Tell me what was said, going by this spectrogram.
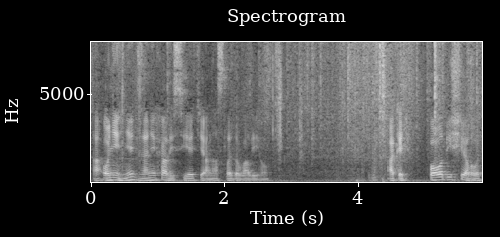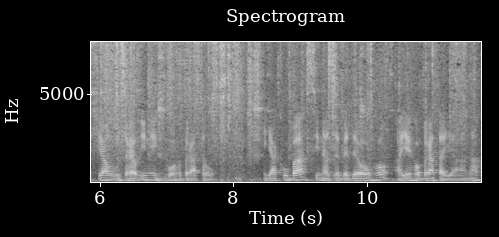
A oni hneď zanechali siete a nasledovali ho. A keď poodišiel odtiaľ, uzrel iných dvoch bratov. Jakuba, syna Zebedeovho a jeho brata Jána,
